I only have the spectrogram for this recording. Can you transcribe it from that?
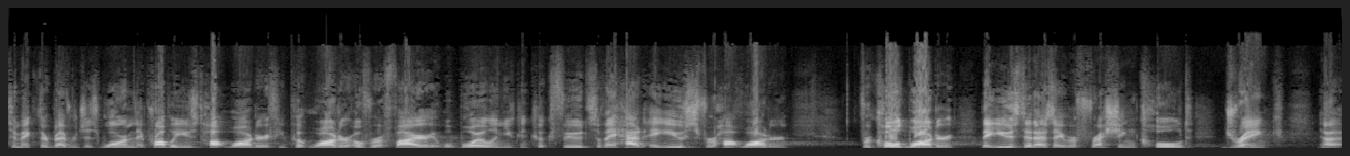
to make their beverages warm. They probably used hot water. If you put water over a fire, it will boil and you can cook food. So they had a use for hot water. For cold water, they used it as a refreshing cold drink uh,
